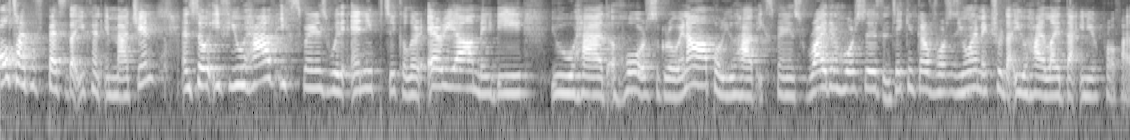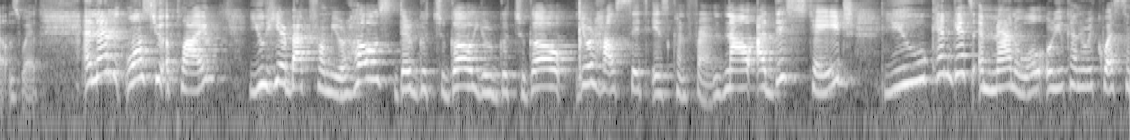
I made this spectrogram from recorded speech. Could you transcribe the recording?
all type of pets that you can imagine. And so if you have experience with any particular area maybe you had a horse growing up or you have experience riding horses and taking care of horses you want to make sure that you highlight that in your profile as well. And then once you apply you hear back from your host they're good to go you're good to go your house sit is confirmed. Now at this stage you can get a manual or you can request a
